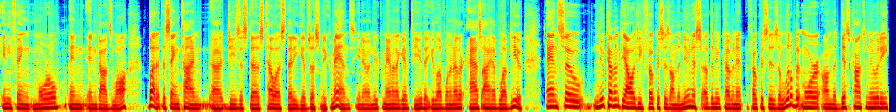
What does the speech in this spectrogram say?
anything moral in in God's law. But at the same time, uh, Jesus does tell us that he gives us new commands. You know, a new commandment I give to you that you love one another as I have loved you. And so, New Covenant theology focuses on the newness of the New Covenant, focuses a little bit more on the discontinuity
